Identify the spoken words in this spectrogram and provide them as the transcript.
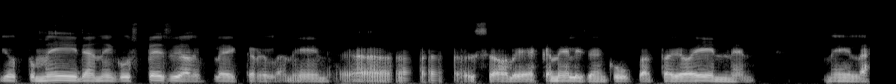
juttu meidän niin kuin spesiaalipleikkarilla, niin se oli ehkä nelisen kuukautta jo ennen meillä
